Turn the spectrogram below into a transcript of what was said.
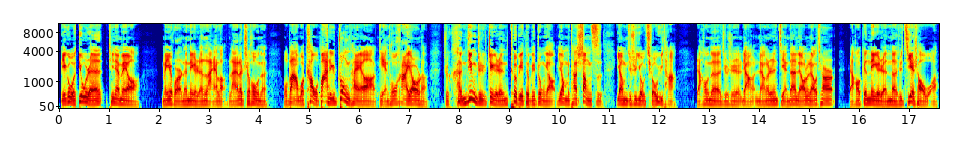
别给我丢人，听见没有？”没一会儿呢，那个人来了。来了之后呢，我爸我看我爸这个状态啊，点头哈腰的，就肯定这这个人特别特别重要，要么他上司，要么就是有求于他。然后呢，就是两两个人简单聊了聊天然后跟那个人呢就介绍我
